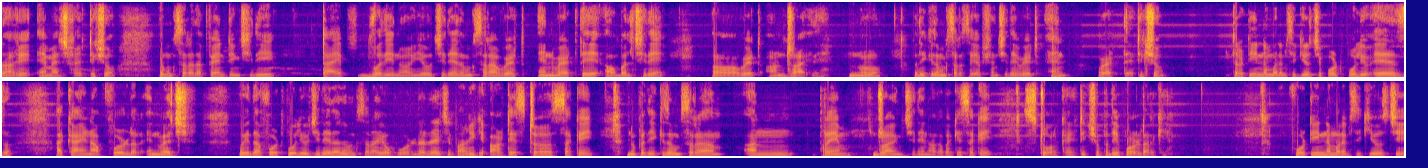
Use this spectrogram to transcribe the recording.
دا غي ایمیج خې ټیک شو زموږ سره د پینټینګ چې دی ټایپ دوه دی نو یو چې دی زموږ سره ویټ ان ویټ دی او بل چې دی ویټ ان ډرای دی نو په دې کې زموږ سره سې اپشن چې دی ویټ ان ویټ دی ټیک شو 13 نمبر ام سی کیو چې پورټفولیو از ا کاین اف فولډر ان ویچ وای دا پورټفولیو چې دی دا زموږ سره یو فولډر دی چې په هغه کې آرټیست څه کوي نو په دې کې زموږ سره ان پریم ډرایینګ چې دی نو هغه پکې څه کوي سٹور کوي ټیک شو په دې فولډر کې 14 نمبر ام سی کیوز چې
